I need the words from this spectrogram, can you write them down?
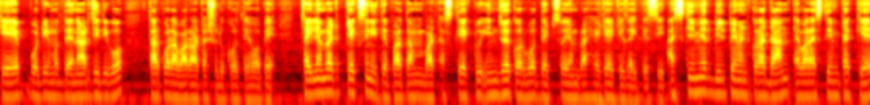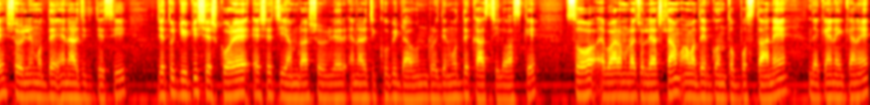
খেয়ে বডির মধ্যে এনার্জি দিব। তারপর আবার হাঁটা শুরু করতে হবে। চাইলে আমরা একটা ট্যাক্সি নিতে পারতাম বাট আজকে একটু এনজয় করব দ্যাটস আমরা হেঁটে হেঁটে যাইতেছি। আইসক্রিমের বিল পেমেন্ট করা ডান এবার আইসক্রিমটা খেয়ে শরীরের মধ্যে এনার্জি দিতেছি। যেহেতু ডিউটি শেষ করে এসেছি আমরা, শরীরের এনার্জি খুবই ডাউন রোদের মধ্যে কাজ ছিল আজকে। সো এবার আমরা চলে আসলাম আমাদের গন্তব্যস্থানে। দেখেন এখানে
